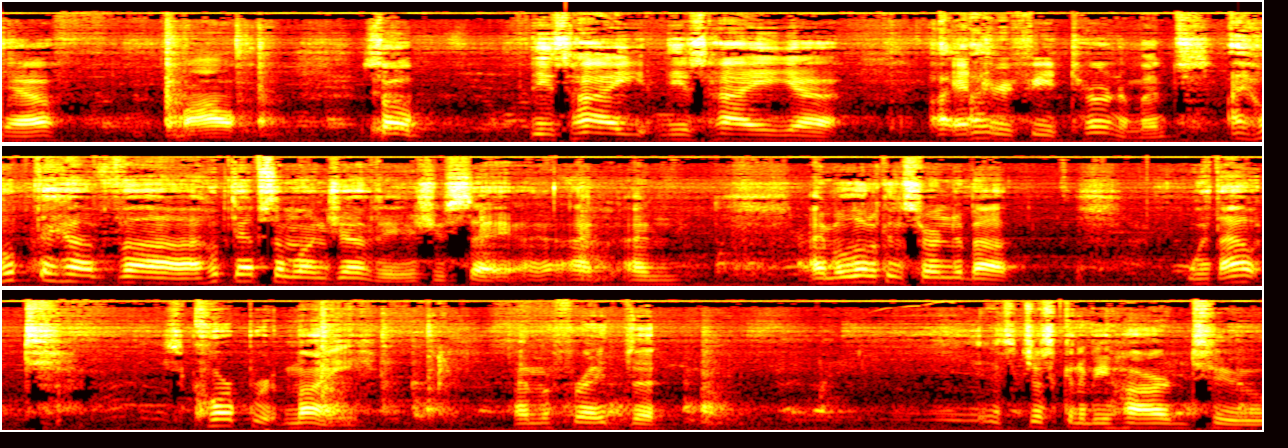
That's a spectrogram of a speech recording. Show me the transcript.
yeah. Wow. So these high, these high uh, I, entry fee tournaments. I hope they have. Uh, I hope they have some longevity, as you say. I, I, I'm, I'm a little concerned about without corporate money. I'm afraid that it's just going to be hard to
